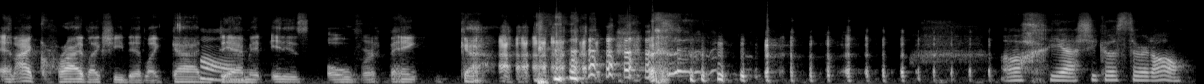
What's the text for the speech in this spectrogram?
and I cried like she did. Like, God Aw. damn it, it is over. Thank God. Oh yeah, she goes through it all.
